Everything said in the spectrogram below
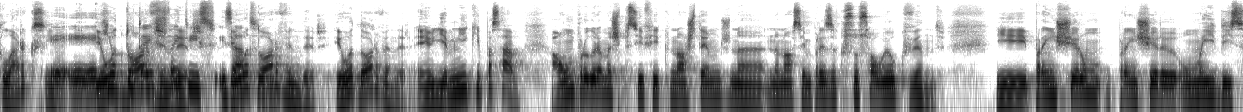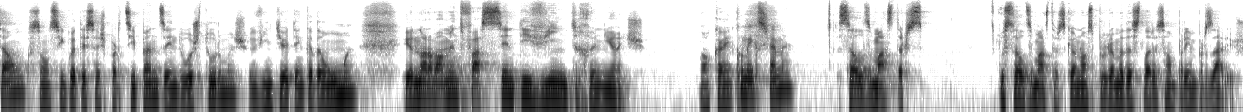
Claro que sim. É, é eu adoro vender. Isso, eu adoro vender. Eu adoro vender. E a minha equipa sabe. Há um programa específico que nós temos na, na nossa empresa que sou só eu que vendo. E para encher, um, para encher uma edição, que são 56 participantes em duas turmas, 28 em cada uma, eu normalmente faço 120 reuniões. Ok? Como é que se chama? Sales Masters. O Sales Masters, que é o nosso programa de aceleração para empresários.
